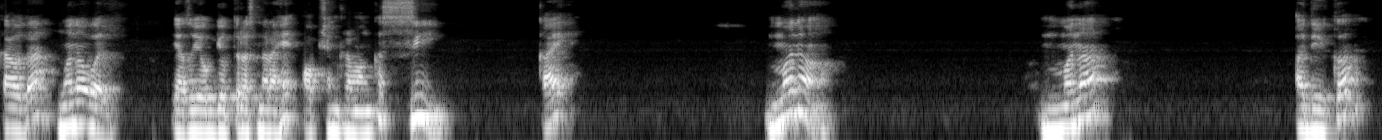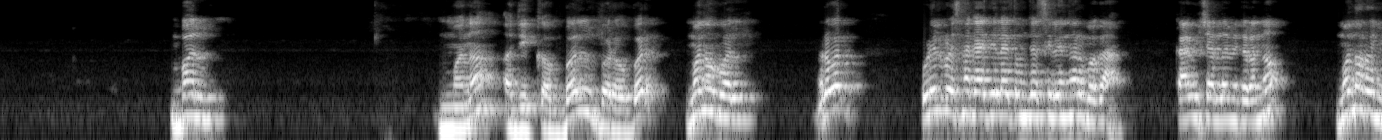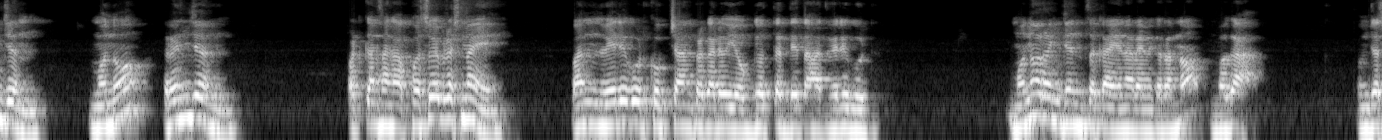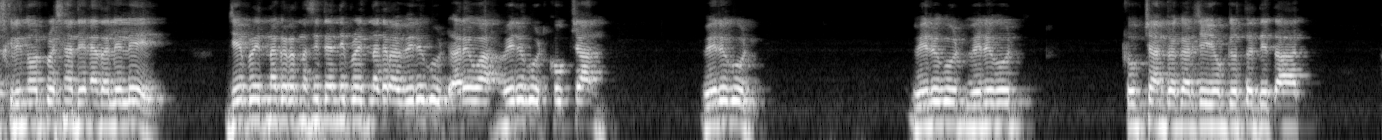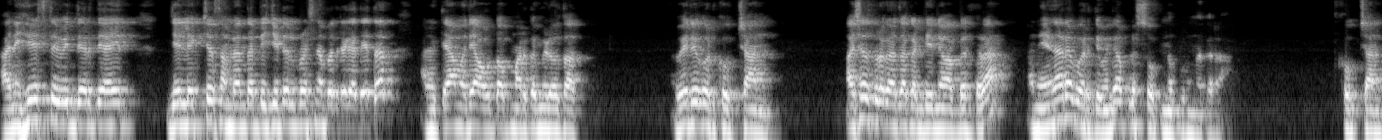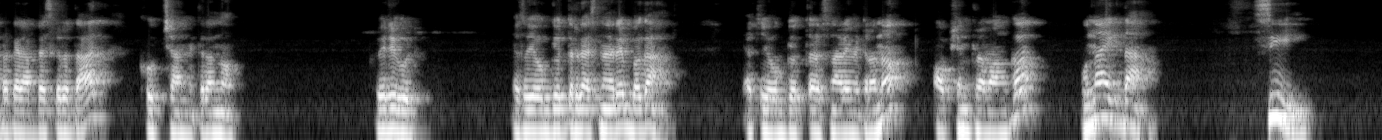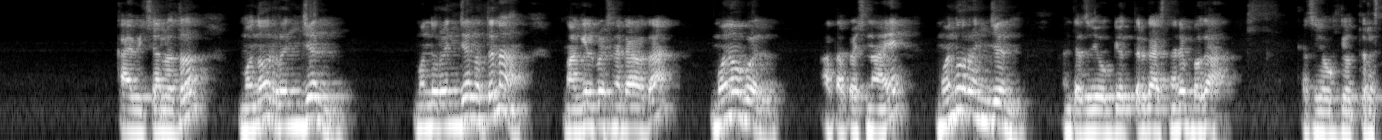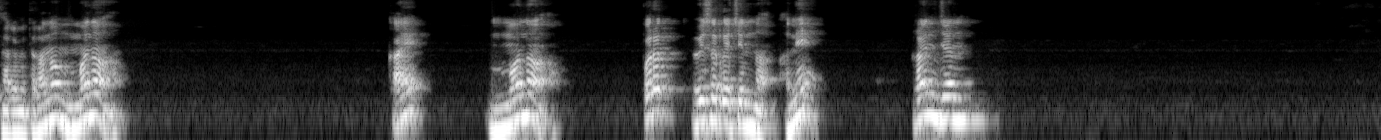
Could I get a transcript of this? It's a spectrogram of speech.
काय होता? मनोबल. याचं योग्य उत्तर असणार आहे ऑप्शन क्रमांक सी काय? मन. मन अधिक बल. मन अधिक बल बरोबर मनोबल. बरोबर? पुढील प्रश्न काय दिलाय तुमच्या सिलेंडर बघा. काय विचारलं मित्रांनो? मनोरंजन. मनोरंजन. पटकन सांगा फसवे प्रश्न आहे. पण व्हेरी गुड खूप छान प्रकारे योग्य उत्तर देत आहात व्हेरी गुड मनोरंजनचं काय येणार आहे मित्रांनो? बघा. तुमच्या स्क्रीनवर प्रश्न देण्यात आलेले जे प्रयत्न करत नसेल त्यांनी प्रयत्न करा व्हेरी गुड अरे वा व्हेरी गुड खूप छान. Very good very good very good खूप छान प्रकारचे योग्य उत्तर देत आहात. आणि हेच ते विद्यार्थी आहेत जे लेक्चर संपल्यानंतर डिजिटल प्रश्नपत्रिका देतात आणि त्यामध्ये आउट ऑफ मार्क मिळवतात. व्हेरी गुड खूप छान. अशाच प्रकारचा कंटिन्यू अभ्यास करा आणि येणाऱ्या भरतीमध्ये आपलं स्वप्न पूर्ण करा. खूप छान प्रकारे अभ्यास करत आहात. खूप छान मित्रांनो. व्हेरी गुड याचं योग्य उत्तर काय असणार आहे? बघा. याचं योग्य उत्तर असणार आहे मित्रांनो. ऑप्शन क्रमांक पुन्हा एकदा. सी काय विचारलं होतं? मनोरंजन. मनोरंजन होतं ना? मागील प्रश्न काय होता? मनोबल. आता प्रश्न आहे मनोरंजन. आणि त्याचं योग्य उत्तर काय असणार आहे? बघा. त्याचं योग्य उत्तर असणार आहे मित्रांनो मन. काय? मन. परत विसर्ग चिन्ह आणि रंजन.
